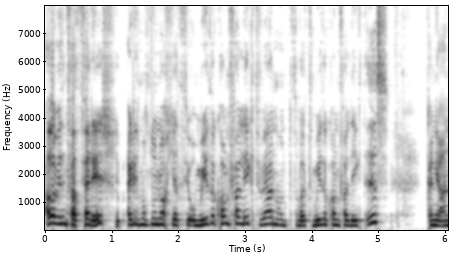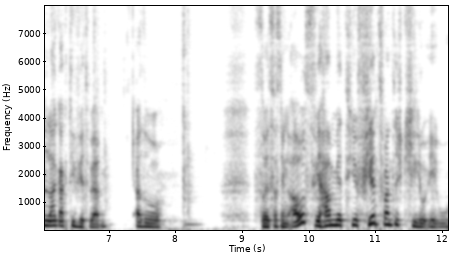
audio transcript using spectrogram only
Aber wir sind fast fertig. Eigentlich muss nur noch jetzt die Omesecon verlegt werden und sobald das verlegt ist, kann die Anlage aktiviert werden. Also, so ist das Ding aus. Wir haben jetzt hier 24 Kilo EU.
